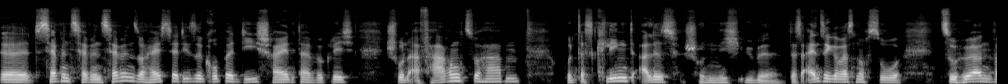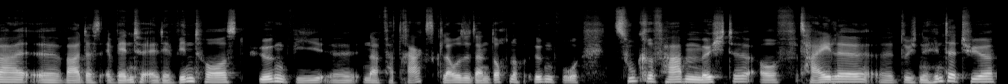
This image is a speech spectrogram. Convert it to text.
äh, 777, so heißt ja diese Gruppe, die scheint da wirklich schon Erfahrung zu haben und das klingt alles schon nicht übel. Das Einzige, was noch so zu hören war, äh, war, dass eventuell der Windhorst irgendwie äh, in einer Vertragsklausel dann doch noch irgendwo Zugriff haben möchte auf Teile äh, durch eine Hintertür.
